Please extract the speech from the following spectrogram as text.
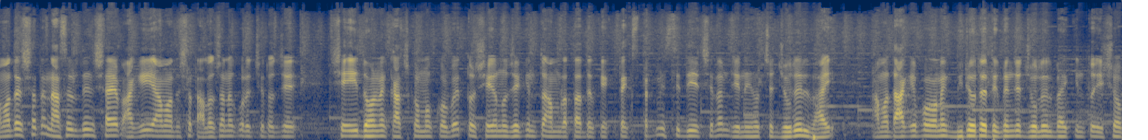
আমাদের সাথে নাসিরুদ্দিন সাহেব আগেই আমাদের সাথে আলোচনা করেছিল যে সে এই ধরনের কাজকর্ম করবে। তো সেই অনুযায়ী কিন্তু আমরা তাদেরকে একটা এক্সপার্ট মিস্ত্রি দিয়েছিলাম, যিনি হচ্ছে জলিল ভাই। আমাদের আগে পর অনেক ভিডিওতে দেখবেন যে জলিল ভাই কিন্তু এইসব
